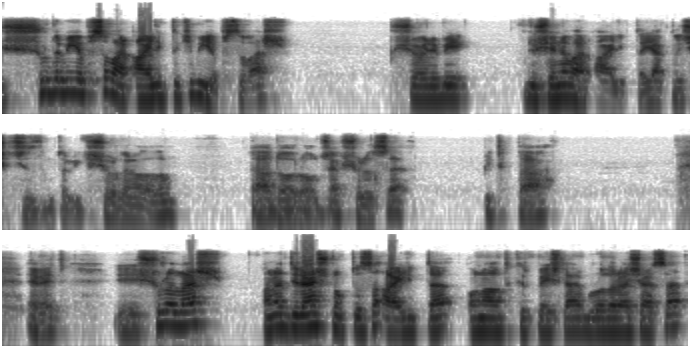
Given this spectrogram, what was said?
şurada bir yapısı var. Aylıktaki bir yapısı var. Şöyle bir düşeni var aylıkta. Yaklaşık çizdim tabii ki. Şuradan alalım. Daha doğru olacak. Şurası. Bir tık daha. Evet. E, şuralar ana direnç noktası aylıkta 16.45'ler buraları aşarsa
